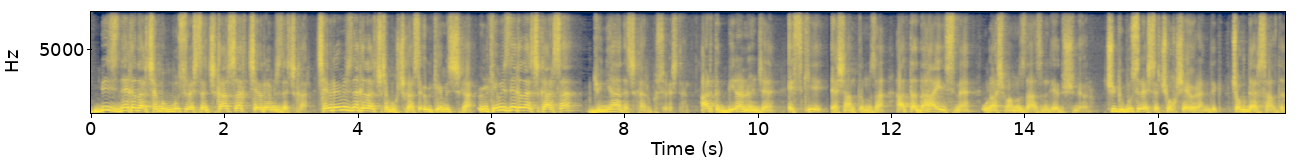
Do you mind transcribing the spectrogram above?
Biz ne kadar çabuk bu süreçten çıkarsak çevremiz de çıkar. Çevremiz ne kadar çabuk çıkarsa ülkemiz çıkar. Ülkemiz ne kadar çıkarsa dünya da çıkar bu süreçten. Artık bir an önce eski yaşantımıza hatta daha iyisine ulaşmamız lazım diye düşünüyorum. Çünkü bu süreçte çok şey öğrendik, çok ders aldık.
